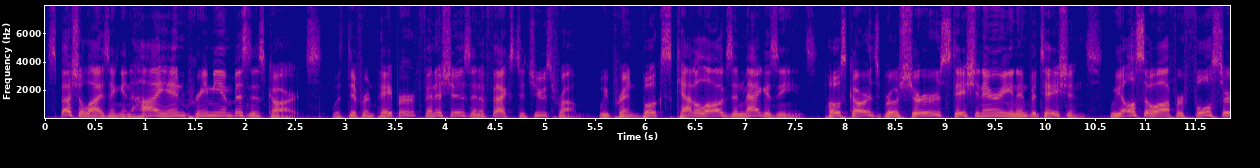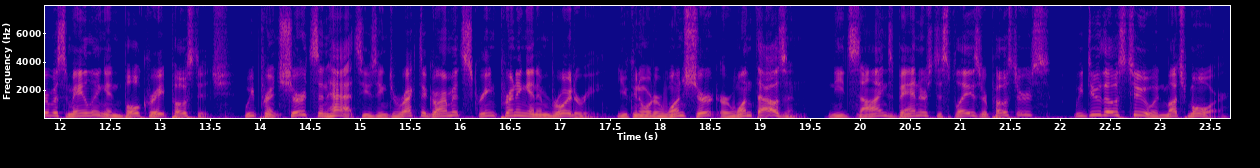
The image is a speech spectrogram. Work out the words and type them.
specializing in high end premium business cards with different paper, finishes, and effects to choose from. We print books, catalogs, and magazines, postcards, brochures, stationery, and invitations. We also offer full service mailing and bulk rate postage. We print shirts and hats using direct to garment screen printing and embroidery. You can order one shirt or 1,000. Need signs, banners, displays, or posters? We do those too, and much more.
